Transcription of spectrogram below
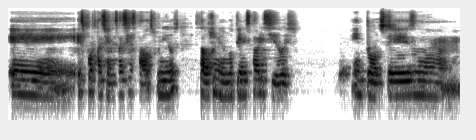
eh, exportaciones hacia Estados Unidos. Estados Unidos no tiene establecido eso. Entonces, mm,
